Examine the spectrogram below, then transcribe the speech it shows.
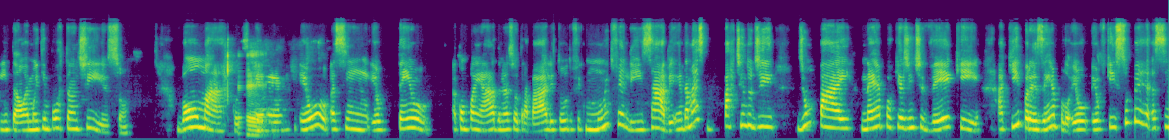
então é muito importante isso. Bom, Marcos, é. É, eu assim eu tenho acompanhado né, seu trabalho e tudo, fico muito feliz, sabe? Ainda mais partindo de, de um pai, né? Porque a gente vê que aqui, por exemplo, eu, eu fiquei super assim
